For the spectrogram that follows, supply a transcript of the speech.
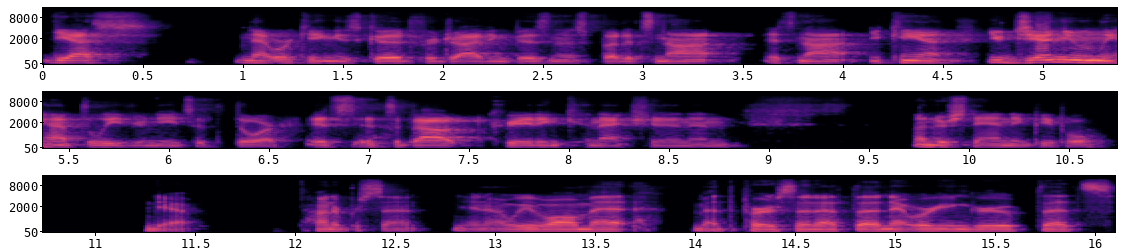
yes networking is good for driving business but it's not it's not you can't you genuinely have to leave your needs at the door. It's it's about creating connection and understanding people. Yeah 100% you know we've all met met the person at the networking group that's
